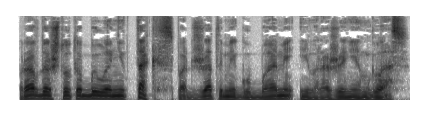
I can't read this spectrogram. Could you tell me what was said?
Правда, что-то было не так с поджатыми губами и выражением глаз.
